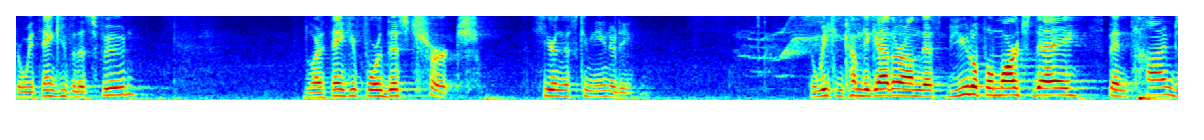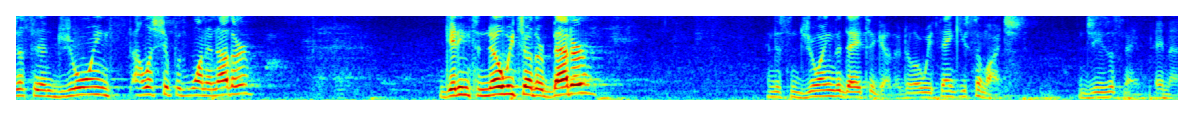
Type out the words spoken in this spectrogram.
Lord, we thank you for this food. Lord, I thank you for this church here in this community. We can come together on this beautiful March day, spend time just enjoying fellowship with one another getting to know each other better, and just enjoying the day together. Lord, we thank you so much. In Jesus' name, amen.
